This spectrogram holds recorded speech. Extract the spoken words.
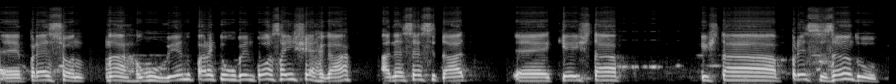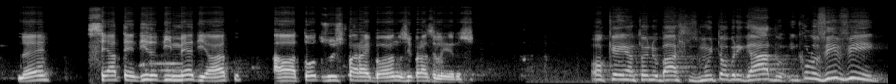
é, pressionar o governo para que o governo possa enxergar a necessidade é, que, está, está precisando né, ser atendida de imediato a todos os paraibanos e brasileiros. Ok, Antônio Bastos, muito obrigado. Inclusive,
